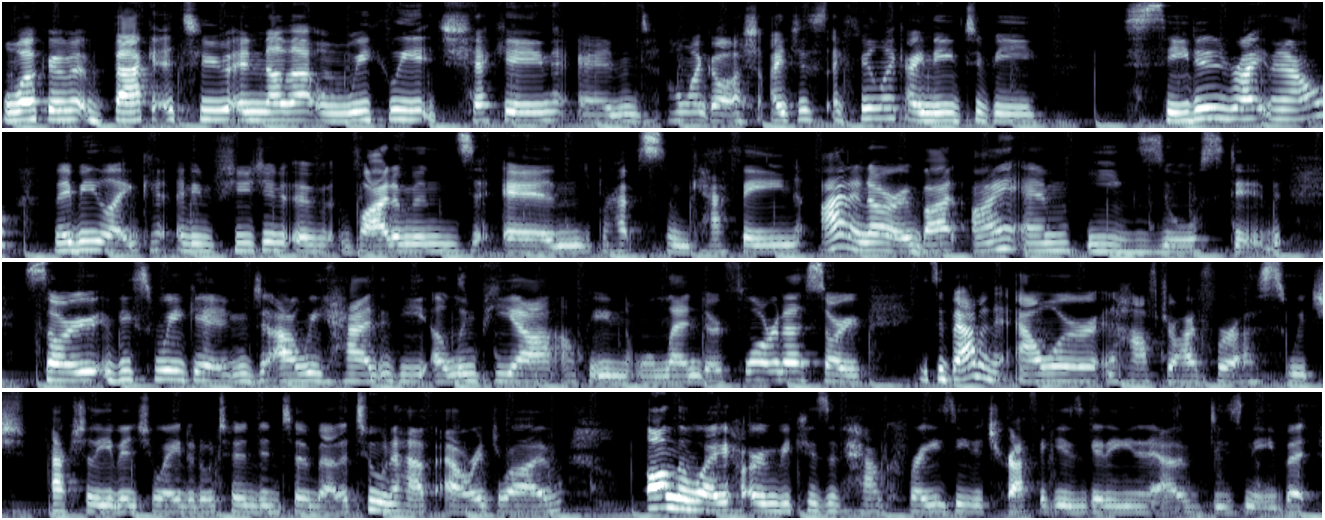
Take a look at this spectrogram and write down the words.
Welcome back to another weekly check-in and oh my gosh, I just, I feel like I need to be seated right now. Maybe like an infusion of vitamins and perhaps some caffeine. I don't know, but I am exhausted. So this weekend uh, we had the Olympia up in Orlando, Florida. So it's about an hour and a half drive for us, which actually eventuated or turned into about a two and a half hour drive on the way home because of how crazy the traffic is getting in and out of Disney. But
